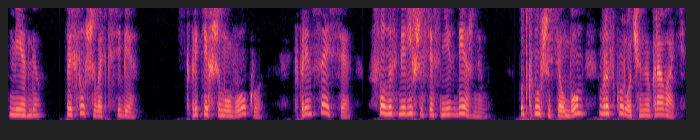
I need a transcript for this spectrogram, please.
Медлю, прислушиваясь к себе. К притихшему волку, к принцессе, словно смирившейся с неизбежным, уткнувшейся лбом в раскуроченную кровать.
